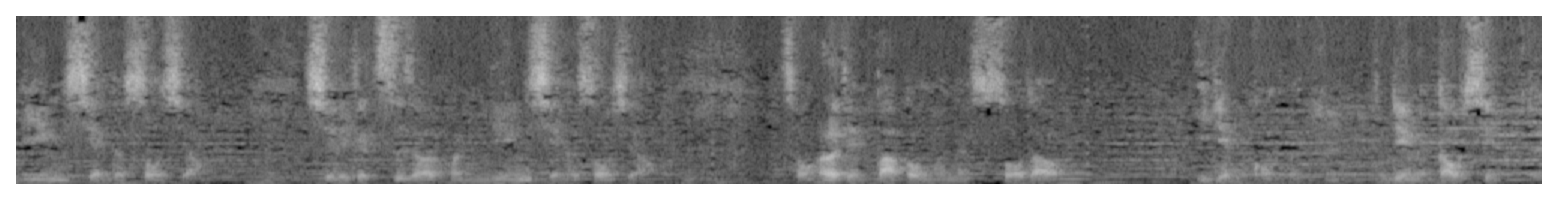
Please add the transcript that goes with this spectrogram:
明显的缩小，写了一个字叫很明显的缩小，从二点八公分呢缩到。一点五公分，就令人高兴。对，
